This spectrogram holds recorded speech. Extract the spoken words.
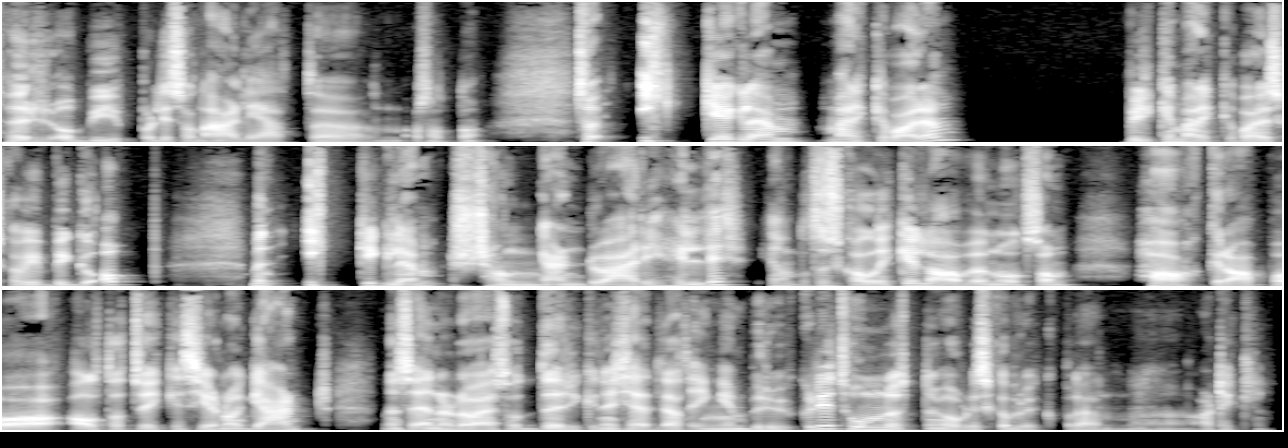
tør å by på litt sånn ærlighet og sånt noe. Så ikke glem merkevaren. Hvilken merkevare skal vi bygge opp? Men ikke glem sjangeren du er i heller. At du skal ikke lage noen som haker av på alt at du ikke sier noe gærent, men så ender det å være så dørgende kjedelig at ingen bruker de to minuttene vi håper de skal bruke på den uh, artikkelen.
